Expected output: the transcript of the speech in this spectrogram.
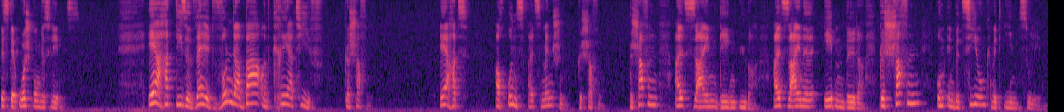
ist der Ursprung des Lebens. Er hat diese Welt wunderbar und kreativ geschaffen. Er hat auch uns als Menschen geschaffen. Geschaffen als sein Gegenüber, als seine Ebenbilder, geschaffen, um in Beziehung mit ihm zu leben.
